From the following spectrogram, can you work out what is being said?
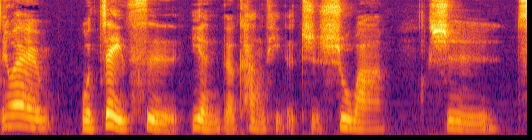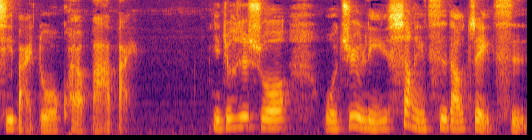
因为我这一次验的抗体的指数啊是七百多，快要八百，也就是说，我距离上一次到这一次，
